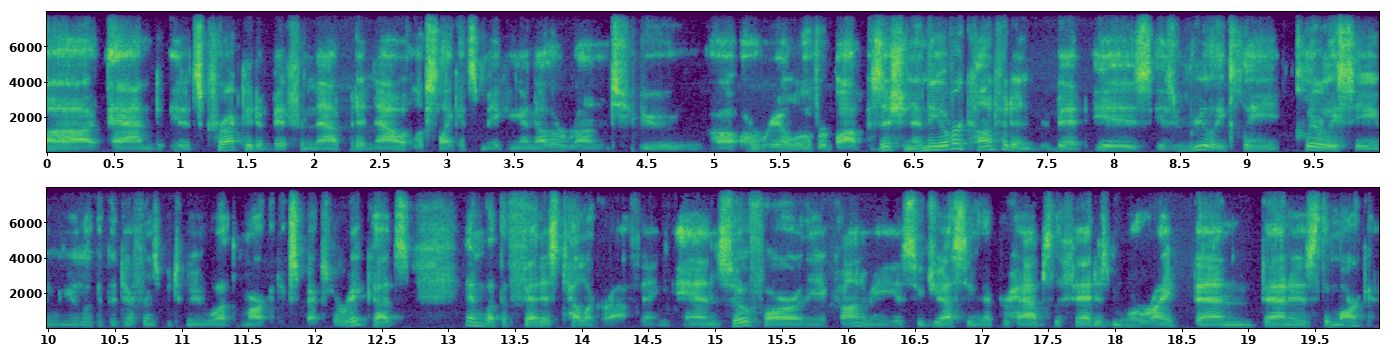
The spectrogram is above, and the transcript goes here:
Uh, and it's corrected a bit from that, but it, now it looks like it's making another run to uh, a real overbought position. And the overconfident bit is is really clean, clearly seen when you look at the difference between what the market expects for rate cuts and what the Fed is telegraphing. And so far, the economy is suggesting that perhaps the Fed is more right than than is the market.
